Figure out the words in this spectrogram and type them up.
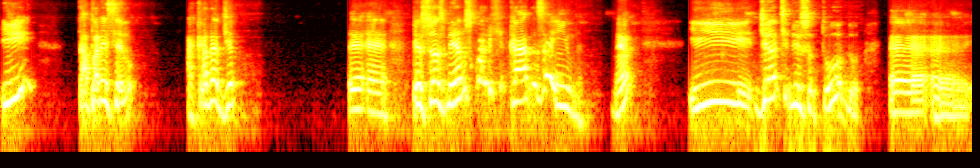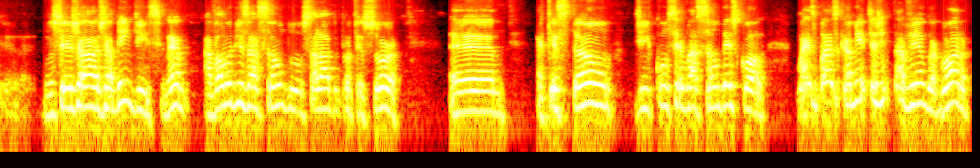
E está aparecendo a cada dia é, é, pessoas menos qualificadas ainda. Né? E, diante disso tudo, é, é você já, já bem disse, né? A valorização do salário do professor, é, a questão de conservação da escola. Mas, basicamente, a gente está vendo agora,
